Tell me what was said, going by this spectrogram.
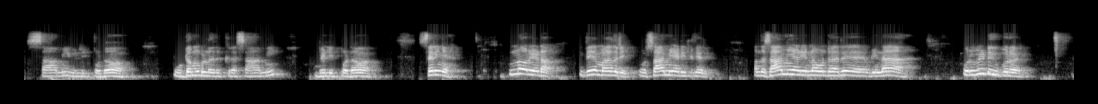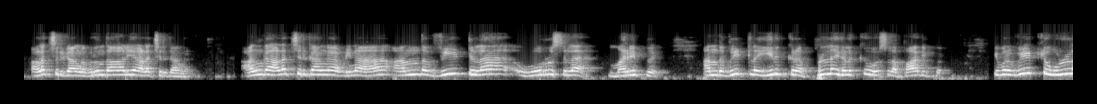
சாமி வெளிப்படும். உடம்புல இருக்கிற சாமி வெளிப்படும். சரிங்க. இன்னொரு இடம். இதே மாதிரி ஒரு சாமியாடி இருக்காரு. அந்த சாமியாடி என்ன பண்ணுறாரு அப்படின்னா ஒரு வீட்டுக்கு போகிறாரு அழைச்சிருக்காங்க விருந்தாளியே அழைச்சிருக்காங்க. அங்கே அழைச்சிருக்காங்க அப்படின்னா அந்த வீட்டில் ஒரு சில மறிப்பு. அந்த வீட்டில் இருக்கிற பிள்ளைகளுக்கு ஒரு சில பாதிப்பு. இவர் வீட்டு உள்ள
